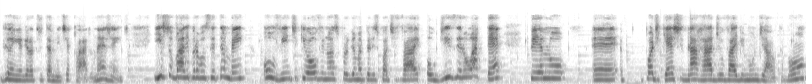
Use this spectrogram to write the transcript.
ganha gratuitamente, é claro, né, gente? Isso vale para você também, ouvinte que ouve nosso programa pelo Spotify ou Deezer ou até pelo é, podcast da Rádio Vibe Mundial, tá bom?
